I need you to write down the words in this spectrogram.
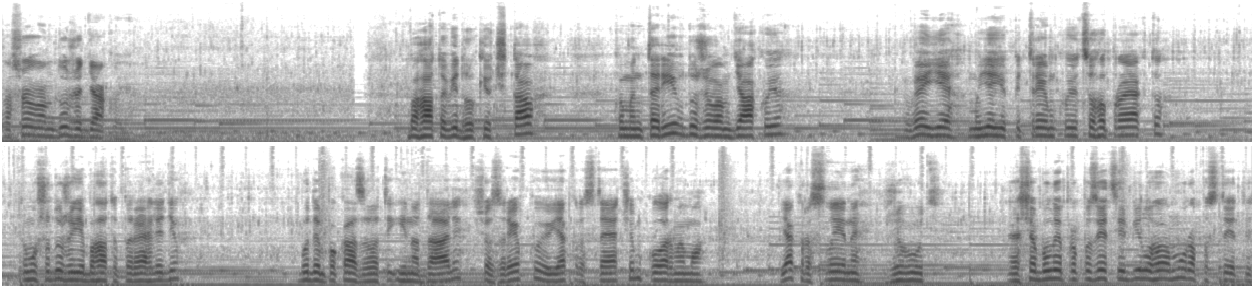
За що вам дуже дякую. Багато відгуків читав, коментарів, дуже вам дякую. Ви є моєю підтримкою цього проєкту, тому що дуже є багато переглядів. Будемо показувати і надалі, що з рибкою, як росте, чим кормимо, як рослини живуть. Е, Ще були пропозиції білого амура пустити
